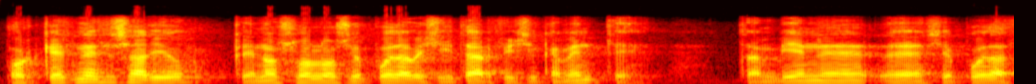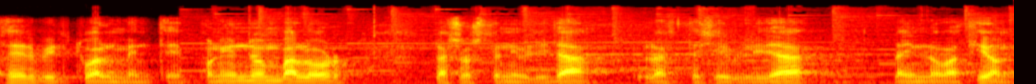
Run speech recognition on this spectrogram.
Porque es necesario que no solo se pueda visitar físicamente, también eh, eh, se pueda hacer virtualmente, poniendo en valor la sostenibilidad, la accesibilidad, la innovación,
